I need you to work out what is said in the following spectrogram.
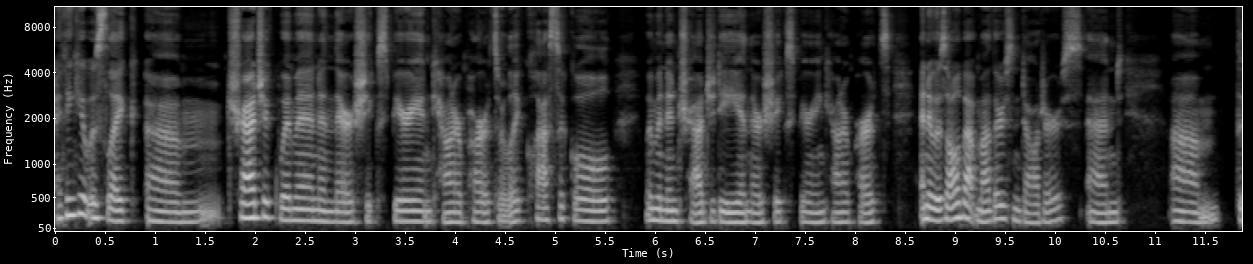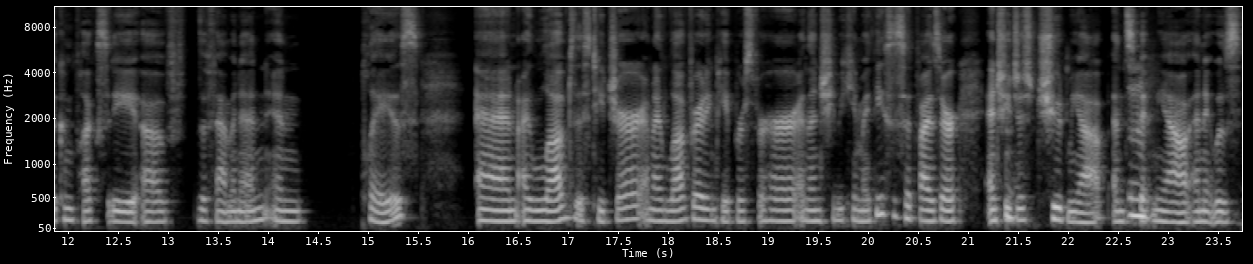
I think it was like um, tragic women and their Shakespearean counterparts, or like classical women in tragedy and their Shakespearean counterparts. And it was all about mothers and daughters and um, the complexity of the feminine in plays. And I loved this teacher and I loved writing papers for her. And then she became my thesis advisor and she mm. just chewed me up and spit mm. me out. And it was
